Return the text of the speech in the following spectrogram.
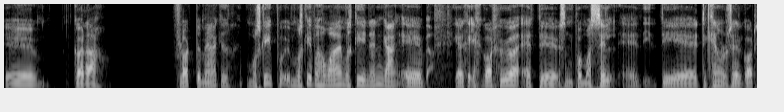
øh, gøre dig flot bemærket. Måske på, måske på Hawaii, måske en anden gang. Øh, jeg, jeg kan godt høre, at øh, sådan på mig selv, øh, det, det kender du sikkert godt,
